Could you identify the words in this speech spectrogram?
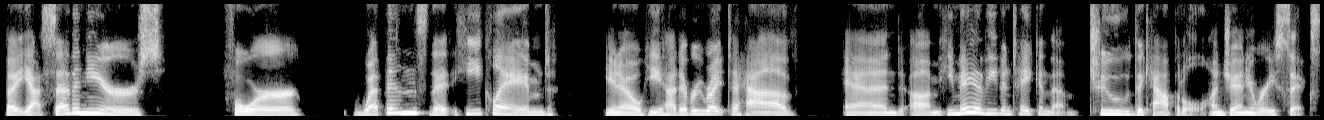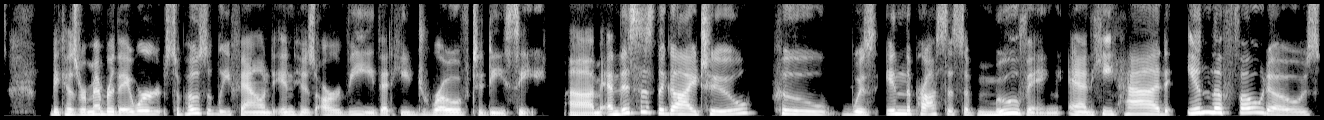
But yeah, seven years for weapons that he claimed you know, he had every right to have. And um, he may have even taken them to the Capitol on January 6th, because remember, they were supposedly found in his RV that he drove to DC. Um, and this is the guy, too, who was in the process of moving, and he had in the photos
